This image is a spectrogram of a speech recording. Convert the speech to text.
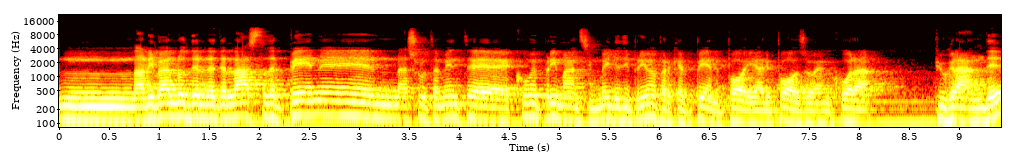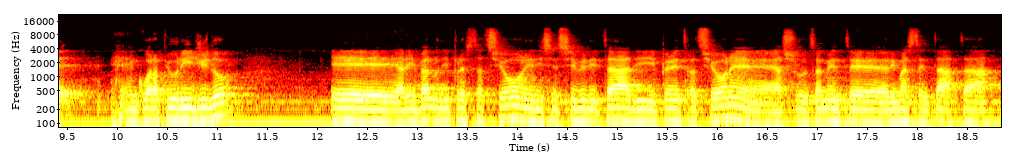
Mm, a livello del, dell'asta del pene mm, assolutamente come prima, anzi meglio di prima perché il pene poi a riposo è ancora più grande, è ancora più rigido e a livello di prestazioni, di sensibilità, di penetrazione è assolutamente rimasta intatta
